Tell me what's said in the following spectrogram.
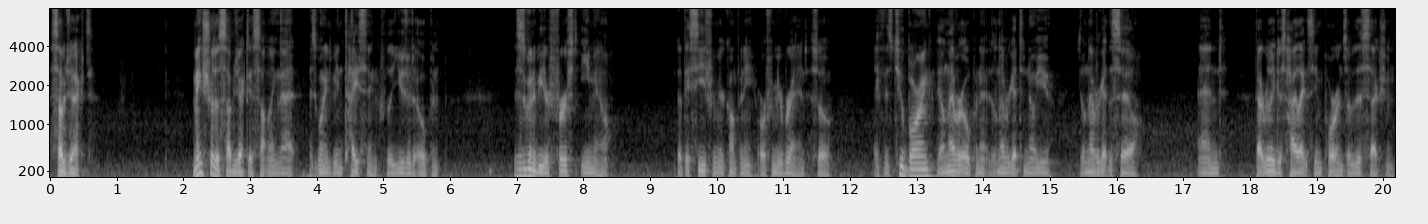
subject. Make sure the subject is something that is going to be enticing for the user to open. This is going to be your first email that they see from your company or from your brand. So if it's too boring, they'll never open it. They'll never get to know you. You'll never get the sale. And that really just highlights the importance of this section.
